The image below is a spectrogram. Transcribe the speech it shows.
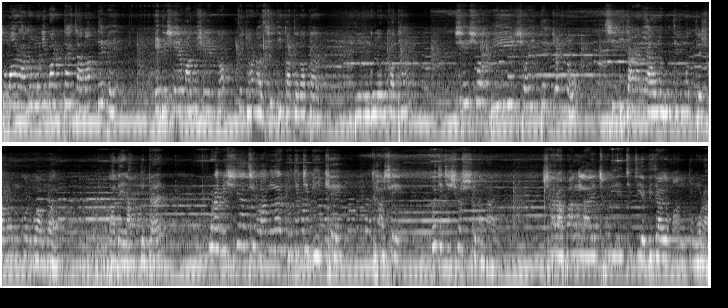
তোমার আগমনী বার্তায় জানান দেবে এদেশের মানুষের রক্ত ঝরা স্মৃতি কাতরতার দিনগুলোর কথা। সেই সব বীর শহীদদের জন্য স্মৃতি জাগানি অনুভূতির মধ্যে স্মরণ করব আমরা। তাদের আত্মত্যাগ। ওরা মিশে আছে বাংলার প্রতিটি বৃক্ষে। ঘাসে প্রতিটি শস্য দানায় সারা বাংলায় ছড়িয়ে ছিটিয়ে বিজয়মান তোমরা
